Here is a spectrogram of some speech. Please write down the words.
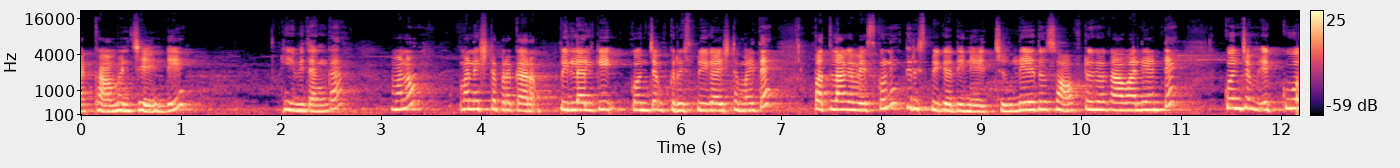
నాకు కామెంట్ చేయండి. ఈ విధంగా మనం మన ఇష్ట ప్రకారం పిల్లలకి కొంచెం క్రిస్పీగా ఇష్టమైతే పత్లాగా వేసుకొని క్రిస్పీగా తినేయచ్చు. లేదు సాఫ్ట్గా కావాలి అంటే కొంచెం ఎక్కువ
